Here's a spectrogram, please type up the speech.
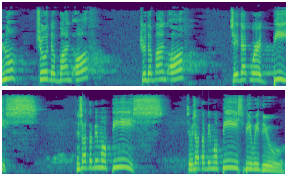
You know, through the bond of, through the bond of, say that word, peace. Sabi sa tabi mo, peace. Sabi sa tabi mo, peace be with you.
